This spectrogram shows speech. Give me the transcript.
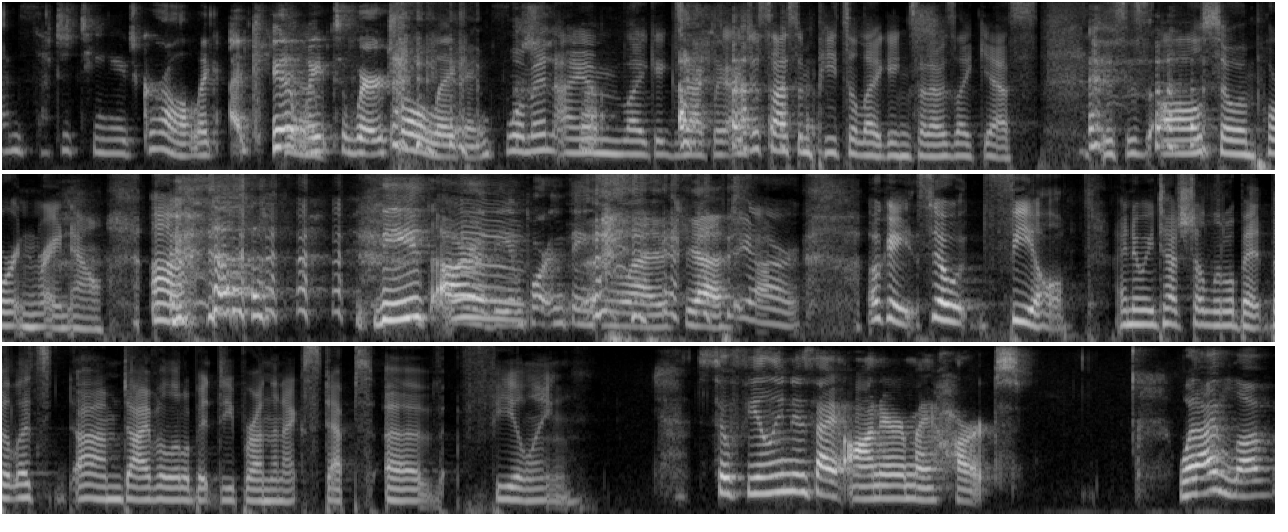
I'm such a teenage girl. Like I can't yeah. wait to wear troll leggings. Woman, I am like exactly. I just saw some pizza leggings and I was like, yes, this is all so important right now. Um, These are the important things in life. Yes. they are. Okay, so feel. I know we touched a little bit, but let's um, dive a little bit deeper on the next steps of feeling. So, feeling is I honor my heart. What I love,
